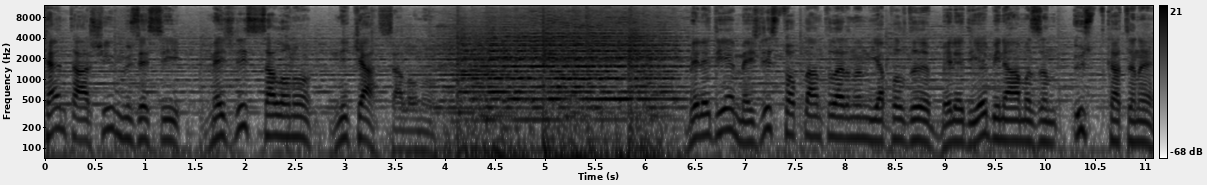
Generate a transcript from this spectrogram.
Kent Arşiv Müzesi, Meclis Salonu, Nikah Salonu. Belediye meclis toplantılarının yapıldığı belediye binamızın üst katını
